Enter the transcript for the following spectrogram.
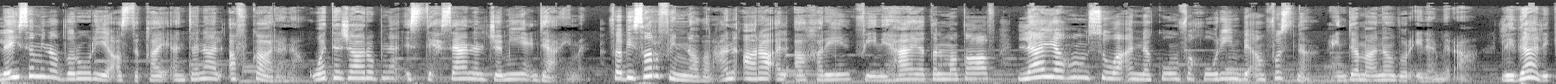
ليس من الضروري يا أصدقائي أن تنال أفكارنا وتجاربنا استحسان الجميع دائما. فبصرف النظر عن آراء الآخرين في نهاية المطاف لا يهم سوى أن نكون فخورين بأنفسنا عندما ننظر إلى المرآة. لذلك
